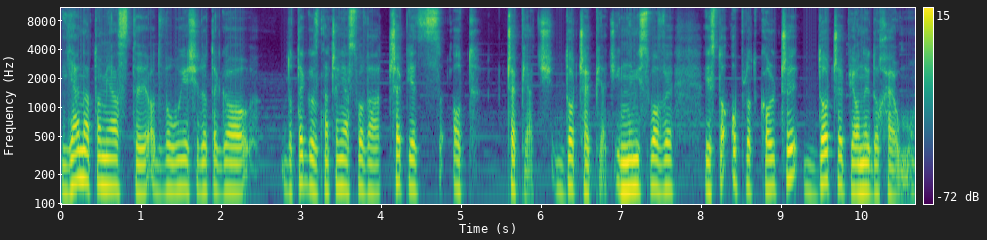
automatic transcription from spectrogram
Ja natomiast y, odwołuję się do tego, do tego znaczenia słowa czepiec od czepiać, doczepiać. Innymi słowy, jest to oplot kolczy doczepiony do hełmu.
